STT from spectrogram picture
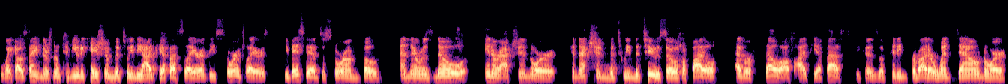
like I was saying, there's no communication between the IPFS layer and these storage layers, you basically had to store on both. And there was no interaction or connection between the two. So if a file ever fell off IPFS because a pinning provider went down, or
